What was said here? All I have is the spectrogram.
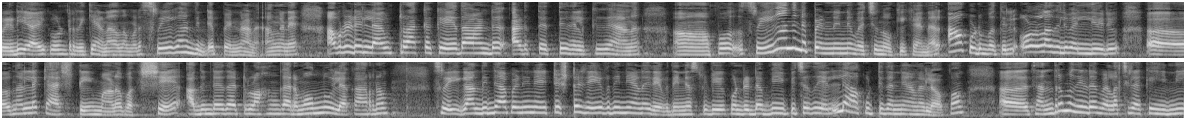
റെഡി ആയിക്കൊണ്ടിരിക്കുകയാണ്. അത് നമ്മുടെ ശ്രീകാന്തിന്റെ പെണ്ണാണ്. അങ്ങനെ അവരുടെ ലവ് ട്രാക്കൊക്കെ ഏതാണ്ട് അടുത്തെത്തി നിൽക്കുകയാണ്. അപ്പോൾ ശ്രീകാന്തിന്റെ പെണ്ണിനെ വെച്ച് നോക്കിക്കഴിഞ്ഞാൽ ആ കുടുംബത്തിൽ ഉള്ളതിൽ വലിയൊരു നല്ല ക്യാഷ് ടീമാണ് പക്ഷേ അതിന്റേതായിട്ടുള്ള അഹങ്കാരമൊന്നുമില്ല കാരണം ശ്രീകാന്തിന്റെ ആ പെണ്ണിനെ ഏറ്റവും ഇഷ്ടം രേവതിനെയാണ് രേവതിനെ സ്റ്റുഡിയോ കൊണ്ട് ഡബ് ചെയ്യിപ്പിച്ചത് എല്ലാ കുട്ടി തന്നെയാണല്ലോ. അപ്പം ചന്ദ്രമതിയുടെ വിളച്ചിലൊക്കെ ഇനി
